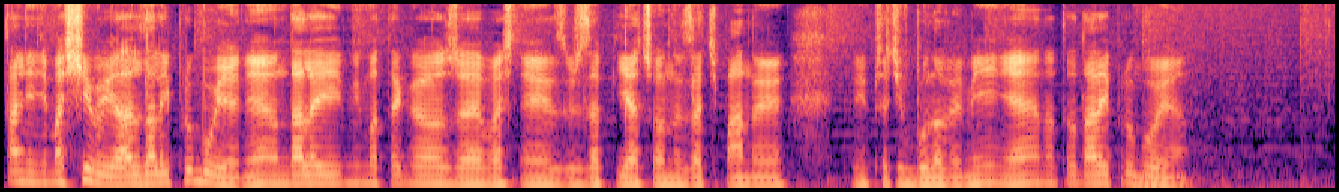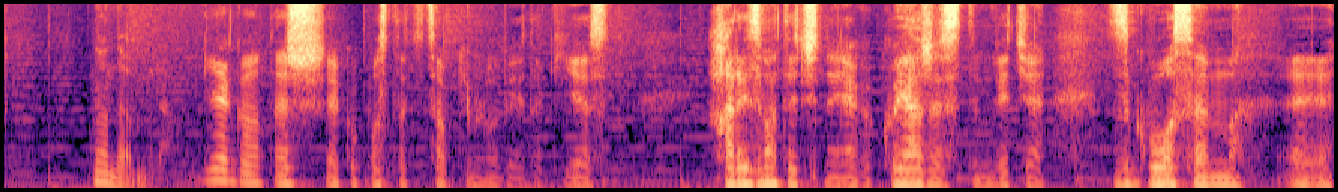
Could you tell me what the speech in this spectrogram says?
totalnie nie ma siły, ale dalej próbuje, nie? On dalej, mimo tego, że właśnie jest już zapijaczony, zaćpany tymi przeciwbólowymi, nie? No to dalej próbuje. Mhm. No dobra. Jego też jako postać całkiem lubię. Taki jest charyzmatyczny. Ja go kojarzę z tym, wiecie, z głosem e,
